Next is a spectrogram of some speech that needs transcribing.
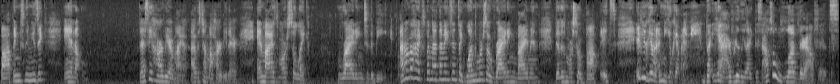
bopping to the music and did i say harvey or maya i was talking about harvey there and maya's more so like riding to the beat. I don't know how to explain that. That makes sense. Like one's more so riding, vibing, the other's more so bop. It's if you get what I mean, you'll get what I mean. But yeah, I really like this. I also love their outfits.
